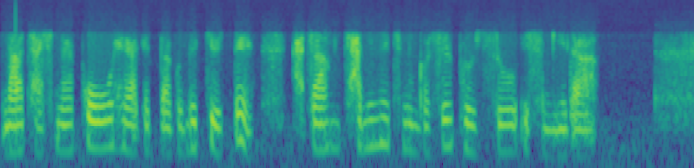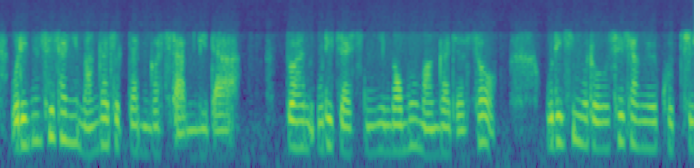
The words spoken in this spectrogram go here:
나 자신을 보호해야겠다고 느낄 때 가장 잔인해지는 것을 볼 수 있습니다. 우리는 세상이 망가졌다는 것을 압니다. 또한 우리 자신이 너무 망가져서 우리 힘으로 세상을 고칠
